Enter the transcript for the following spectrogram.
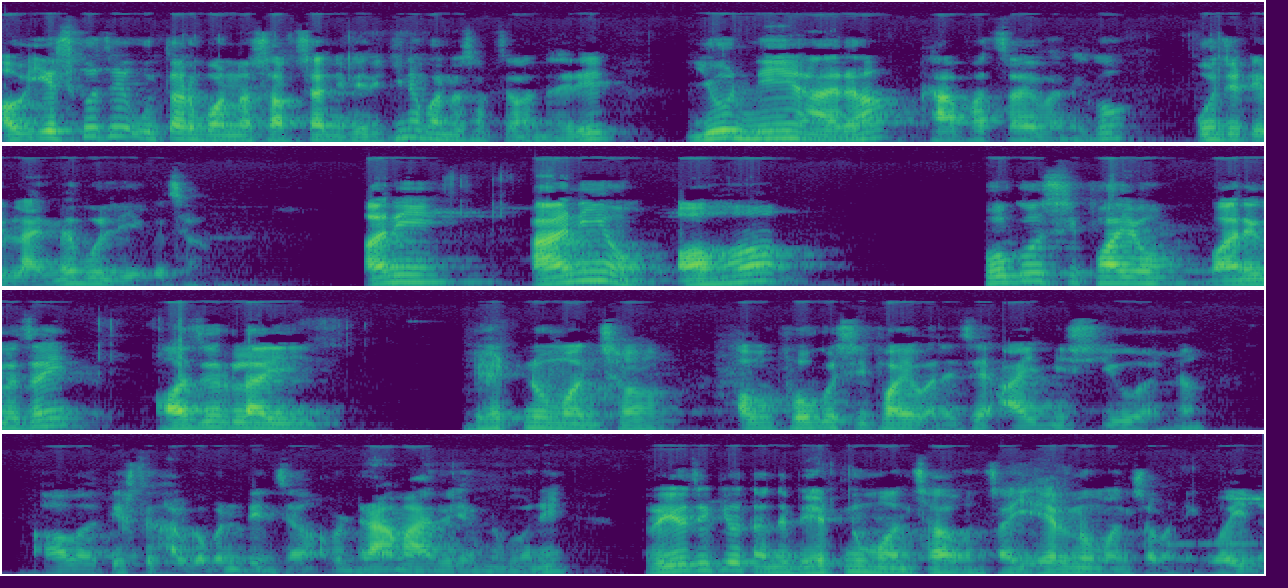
अब यसको चाहिँ उत्तर बन्न सक्छ नि फेरि। किन बन्न सक्छ भन्दाखेरि यो ने आएर खाफात्सयो भनेको पोजिटिभ लाइनमै बोलिएको छ। अनि आनियो अह फोगो सिफायो भनेको चाहिँ हजुरलाई भेट्नु मन छ अब फोगो सिफायो भने चाहिँ आई मिस यु होइन अब त्यस्तो खालको पनि दिन्छ अब ड्रामाहरू हेर्नुभयो भने र यो चाहिँ के हो त भन्दा भेट्नु मन छ हुन्छ है हेर्नु मन छ भनेको होइन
